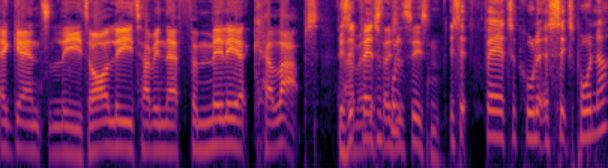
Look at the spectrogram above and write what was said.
against Leeds. Our Leeds having their familiar collapse. Is um, it fair to call season? Is it fair to call it a six pointer?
